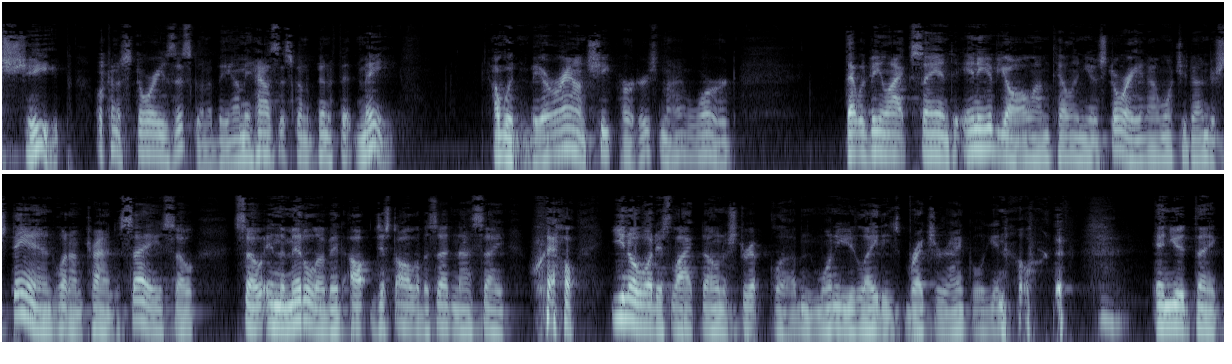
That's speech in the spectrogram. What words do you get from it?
sheep? What kind of story is this going to be? I mean, how's this going to benefit me? I wouldn't be around sheep herders, my word. That would be like saying to any of y'all, I'm telling you a story and I want you to understand what I'm trying to say. So, so in the middle of it, just all of a sudden I say, well, you know what it's like to own a strip club and one of you ladies breaks her ankle, you know. and you'd think,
